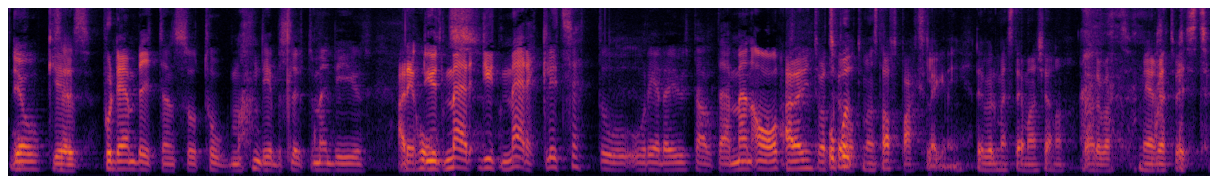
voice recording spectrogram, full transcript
Jo, och eh, precis. på den biten så tog man det beslutet. Men det är ju, ja, det är, det är ju ett, mär, det är ett märkligt sätt att, att, reda ut allt det här. Men ja. Det hade inte varit svårt på, med en straffsparksläggning. Det är väl mest det man känner. Det hade varit mer rättvist.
